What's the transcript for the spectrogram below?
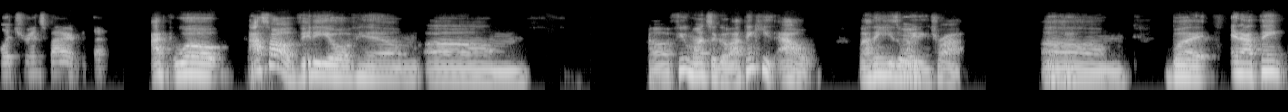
what transpired with that. I well, I saw a video of him um a few months ago. I think he's out, but I think he's hmm. awaiting mm. trial. Um, but and I think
